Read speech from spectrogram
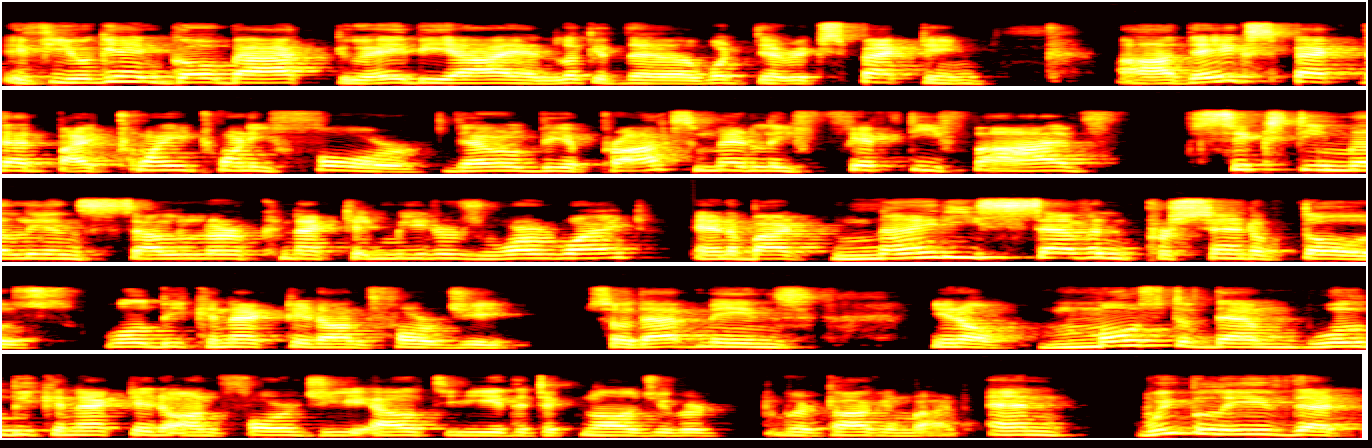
If you again go back to ABI and look at the what they're expecting, uh, they expect that by 2024, there will be approximately 55 60 million cellular connected meters worldwide, and about 97% of those will be connected on 4G. So that means, you know, most of them will be connected on 4G LTE, the technology we're, we're talking about. And we believe that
